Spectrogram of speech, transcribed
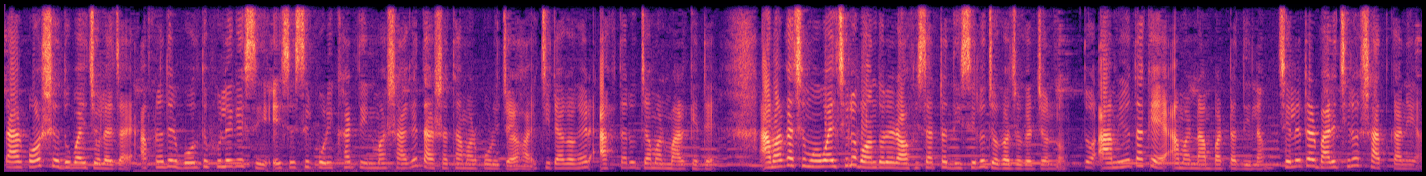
তারপর সে দুবাই চলে যায়। আপনাদের বলতে ভুলে গেছি, এসএসসির পরীক্ষার তিন মাস আগে তার সাথে আমার পরিচয় হয়, চিটাগাংয়ের আখতারুজ্জামান মার্কেটে। আমার কাছে মোবাইল ছিল, বন্দরের অফিসারটা দিছিল যোগাযোগের জন্য। তো আমিও তাকে আমার নাম্বারটা দিলাম। ছেলেটার বাড়ি ছিল সাতকানিয়া।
